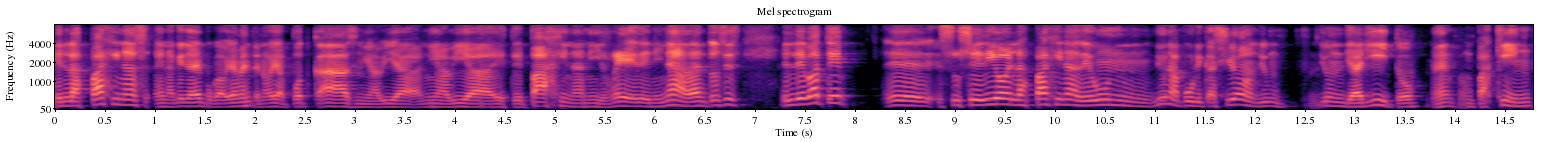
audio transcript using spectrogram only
en las páginas, en aquella época obviamente no había podcast, ni había, ni había este, páginas, ni redes, ni nada. Entonces, el debate eh, sucedió en las páginas de, un, de una publicación, de un, de un diarito, eh, un pasquín,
